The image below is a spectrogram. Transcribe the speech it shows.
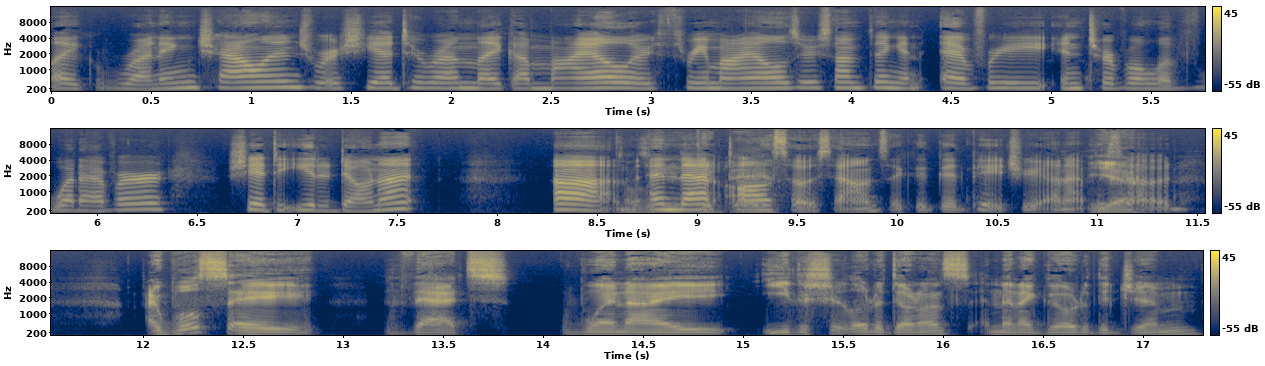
like running challenge where she had to run like a mile or three miles or something, and every interval of whatever she had to eat a donut. Um, like and that also sounds like a good Patreon episode. Yeah. I will say that when I eat a shitload of donuts and then I go to the gym,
